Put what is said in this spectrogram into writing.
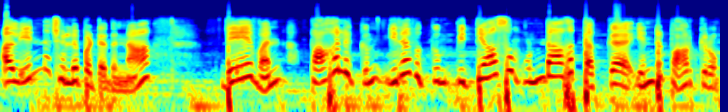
அதில் என்ன சொல்லப்பட்டதுன்னா தேவன் பகலுக்கும் இரவுக்கும் வித்தியாசம் உண்டாகத்தக்க என்று பார்க்கிறோம்.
